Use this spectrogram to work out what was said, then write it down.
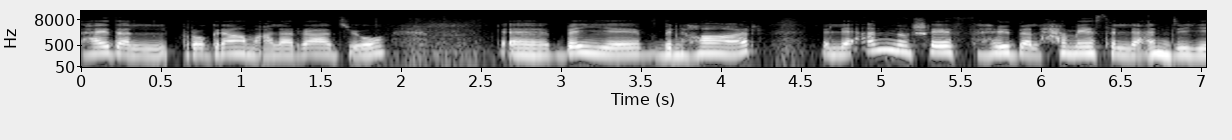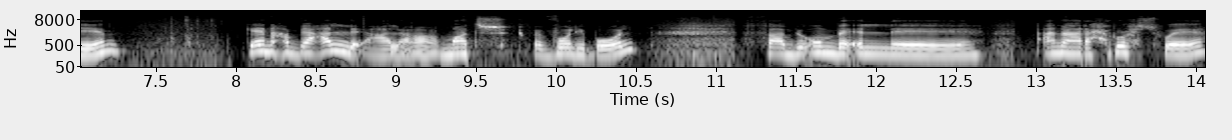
هيدا ال program على الراديو بيي بنهار لأنه شاف هيدا الحماس اللي عندي إياه كان عم بيعلق على ماتش volleyball فبيقوم بيقول لي أنا رح روح شوي.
